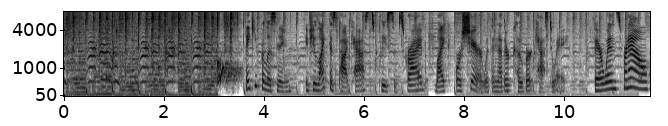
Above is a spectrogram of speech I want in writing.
Thank you for listening. If you like this podcast, please subscribe, like, or share with another covert castaway. Fair winds for now.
